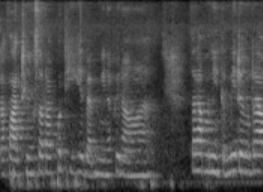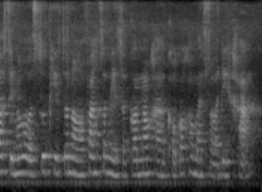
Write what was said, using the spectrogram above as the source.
ก็ฝากถึงสำหรับคนที่เหตุแบบนี้นะพี่น้องนะสำหรับวันนี้ก็มีเรื่องราวสิมาบอกสู้พี่สู้น้องฟังสนิทสกอนเนาะค่ะเขาก็เข้ามาสวัสดีค่ะ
